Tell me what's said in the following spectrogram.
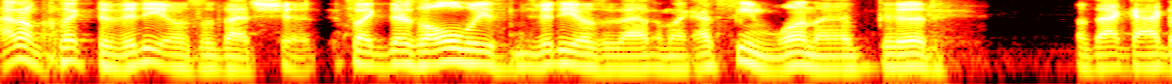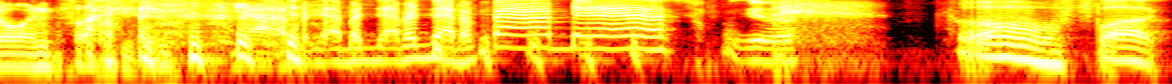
I don't click the videos of that shit. It's like there's always videos of that. I'm like, I've seen one. I'm good. Of that guy going fucking yeah, you know. Oh fuck!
